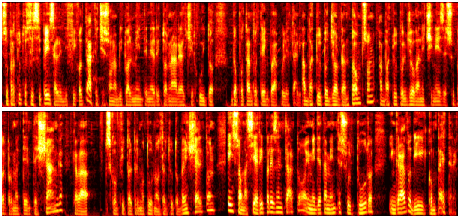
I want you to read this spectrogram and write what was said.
soprattutto se si pensa alle difficoltà che ci sono abitualmente nel ritornare al circuito dopo tanto tempo e a quell'età lì. Ha battuto Jordan Thompson, ha battuto il giovane cinese super promettente Shang, che aveva sconfitto al primo turno oltretutto Ben Shelton e insomma si è ripresentato immediatamente sul tour in grado di competere.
